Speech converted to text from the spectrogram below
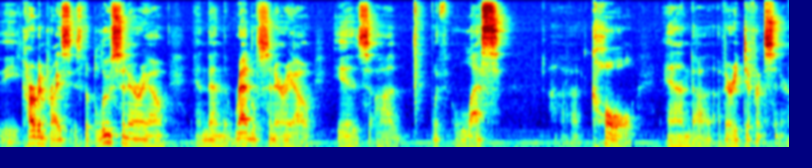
The carbon price is the blue scenario, and then the red scenario is uh, with less uh, coal and uh, a very different scenario.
